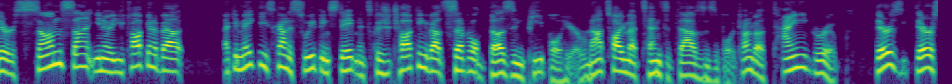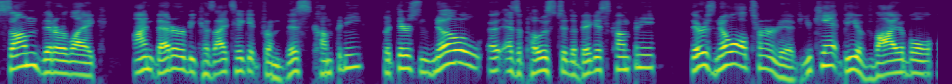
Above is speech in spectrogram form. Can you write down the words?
there's some sign, you know, you're talking about, I can make these kind of sweeping statements because you're talking about several dozen people here. We're not talking about tens of thousands of people. We're talking about a tiny group. There's, there are some that are like, I'm better because I take it from this company, but there's no, as opposed to the biggest company, there's no alternative. You can't be a viable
